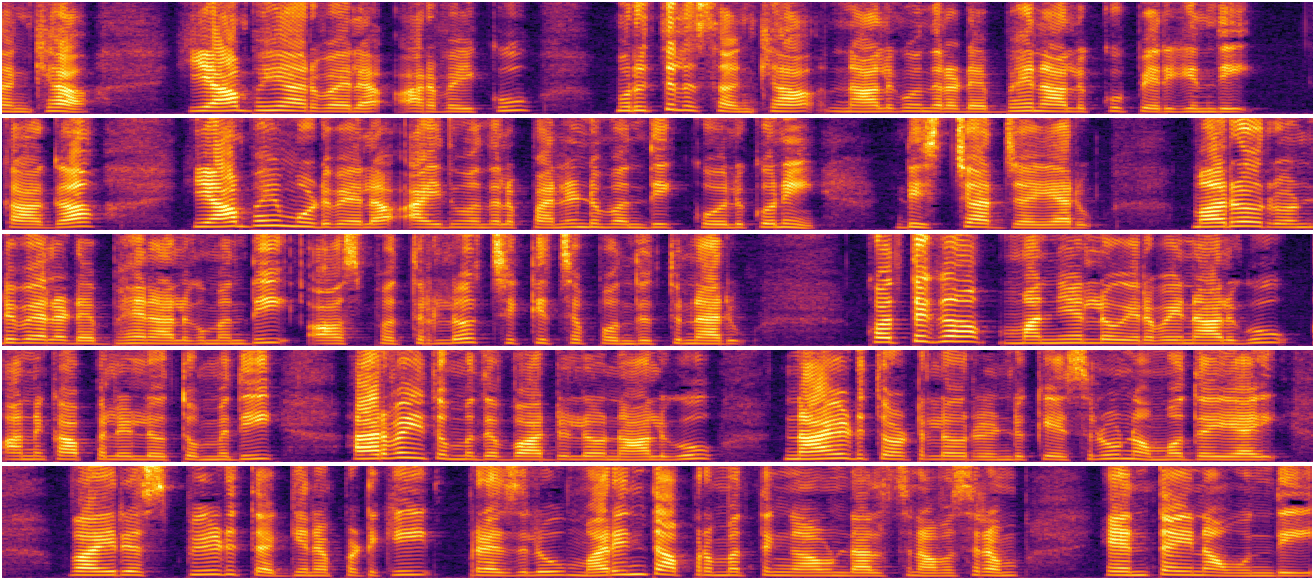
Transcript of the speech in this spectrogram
సంఖ్య యాభై ఆరు వేల అరవైకు మృతుల సంఖ్య నాలుగు వందల డెబ్బై నాలుగుకు పెరిగింది. కాగా యాభై మూడు వేల ఐదు వందల పన్నెండు మంది కోలుకుని డిశ్చార్జ్ అయ్యారు. మరో రెండు వేల డెబ్బై నాలుగు మంది ఆసుపత్రుల్లో చికిత్స పొందుతున్నారు. కొత్తగా మన్యంలో ఇరవై నాలుగు అనకాపల్లిలో తొమ్మిది అరవై తొమ్మిది వార్డులో నాలుగు నాయుడు తోటలో రెండు కేసులు నమోదయ్యాయి. వైరస్ స్పీడ్ తగ్గినప్పటికీ ప్రజలు మరింత అప్రమత్తంగా ఉండాల్సిన అవసరం ఎంతైనా ఉంది.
